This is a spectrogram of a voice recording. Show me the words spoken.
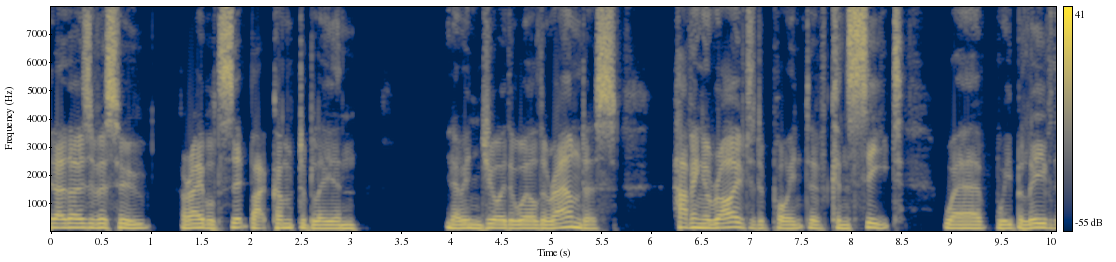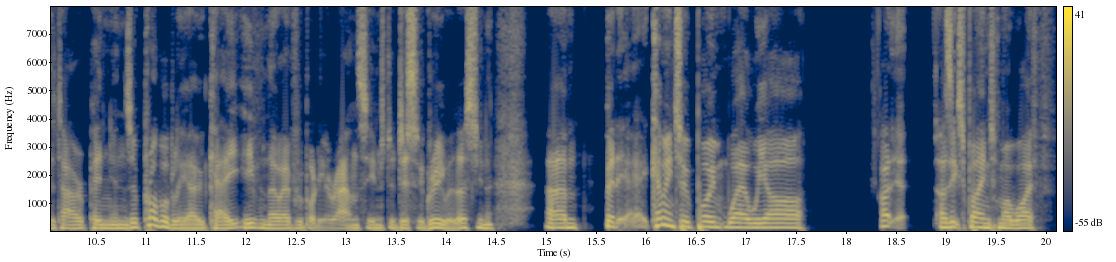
you know, those of us who are able to sit back comfortably and, you know, enjoy the world around us, having arrived at a point of conceit where we believe that our opinions are probably okay, even though everybody around seems to disagree with us, you know. Um, but uh, coming to a point where we are I, as explained to my wife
